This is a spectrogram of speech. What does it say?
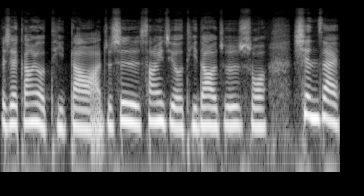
而且刚刚有提到啊，就是上一有提到，就是说现在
